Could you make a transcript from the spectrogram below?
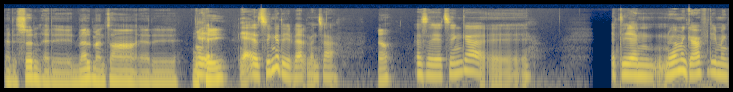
er det synd? Er det et valg, man tager? Er det okay? Ja, jeg tænker, det er et valg, man tager. Ja. Altså, jeg tænker, øh, at det er noget, man gør, fordi man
